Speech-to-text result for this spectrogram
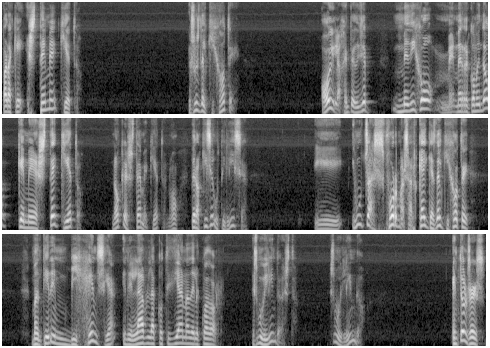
Para que estéme quieto. Eso es del Quijote. Hoy la gente dice, me dijo, me, recomendó que me esté quieto. No que estéme quieto, no. Pero aquí se utiliza. Y, muchas formas arcaicas del Quijote mantienen vigencia en el habla cotidiana del Ecuador. Es muy lindo esto. Es muy lindo. Entonces,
